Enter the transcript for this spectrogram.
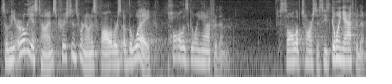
So, in the earliest times, Christians were known as followers of the way. Paul is going after them. Saul of Tarsus, he's going after them.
